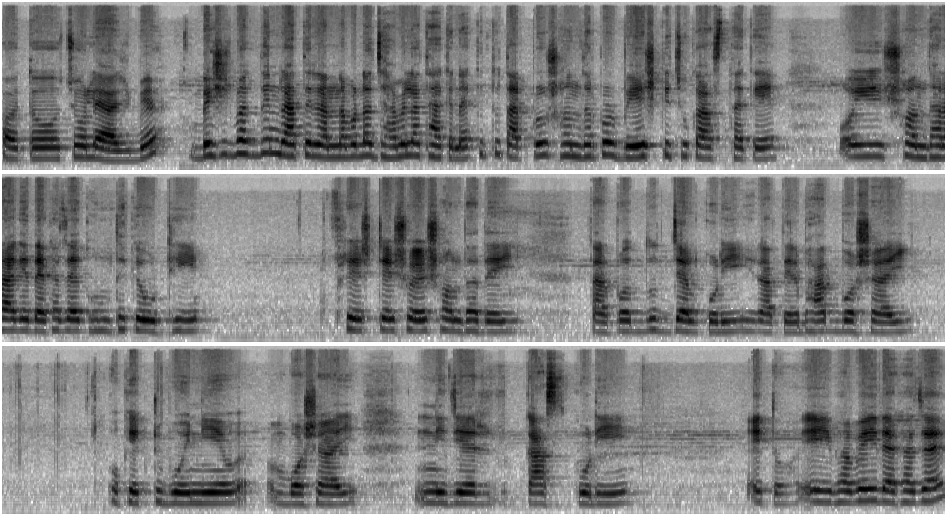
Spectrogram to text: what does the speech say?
হয়তো চলে আসবে। বেশিরভাগ দিন রাতে রান্নাবান্না ঝামেলা থাকে না, কিন্তু তারপরেও সন্ধ্যার পর বেশ কিছু কাজ থাকে। ওই সন্ধ্যার আগে দেখা যায় ঘুম থেকে উঠি ফ্রেশ ট্রেশ হয়ে সন্ধ্যা দেই, তারপর দুধ জাল করি, রাতের ভাত বসাই। ওকে একটু বই নিয়ে বসাই, নিজের কাজ করি। এই তো, এইভাবেই দেখা যায়।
